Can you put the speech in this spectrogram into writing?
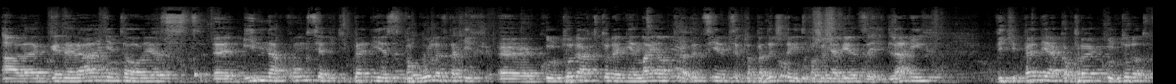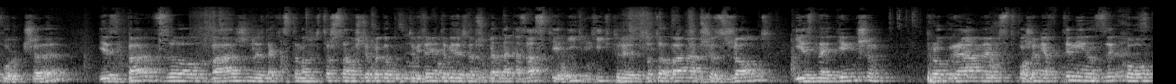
ale generalnie to jest e, inna funkcja Wikipedii jest w ogóle w takich e, kulturach, które nie mają tradycji encyklopedycznej i tworzenia wiedzy. I dla nich Wikipedia jako projekt kulturotwórczy jest bardzo ważny taki z tożsamościowego punktu widzenia. To widać na przykład na kazachskiej Wiki, która jest dotowana przez rząd i jest największym programem stworzenia w tym języku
